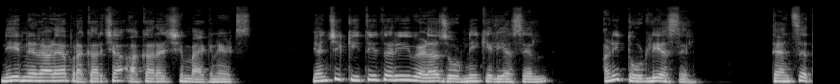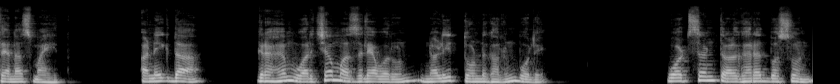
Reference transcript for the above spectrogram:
निरनिराळ्या प्रकारच्या आकाराचे मॅग्नेट्स यांची कितीतरी वेळा जोडणी केली असेल आणि तोडली असेल त्यांचं त्यांनाच माहीत. अनेकदा ग्राहम वरच्या मजल्यावरून नळीत तोंड घालून बोले वॉटसन तळघरात बसून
